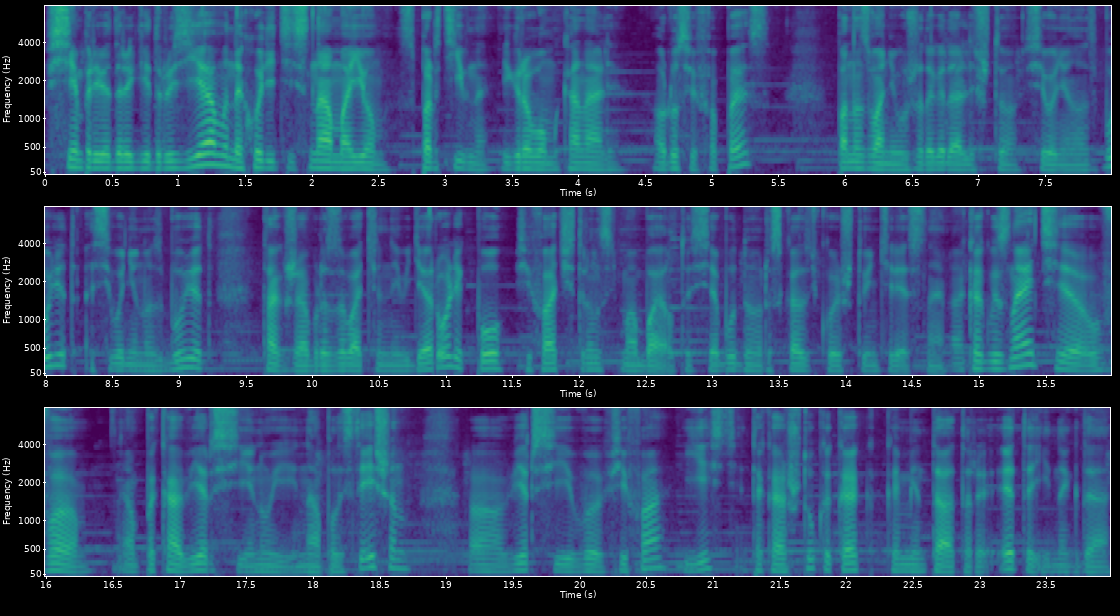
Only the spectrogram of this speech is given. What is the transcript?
Всем привет, дорогие друзья! Вы находитесь на моем спортивно-игровом канале АПС. По названию уже догадались, что сегодня у нас будет. А сегодня у нас будет также образовательный видеоролик по FIFA 14 Mobile. То есть я буду рассказывать кое-что интересное. А Как вы знаете, в ПК-версии, ну и на PlayStation а, версии в FIFA есть такая штука, как комментаторы. Это иногда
